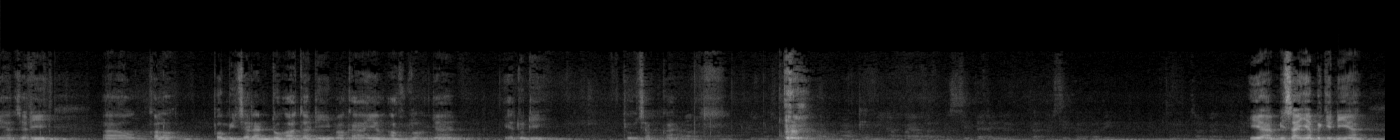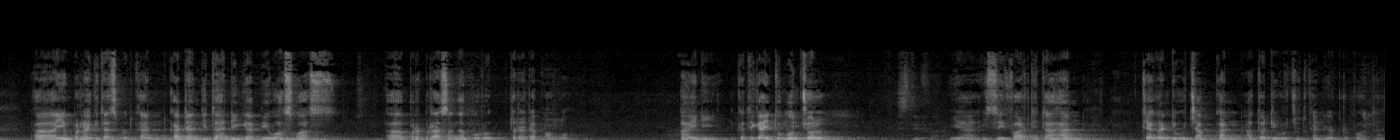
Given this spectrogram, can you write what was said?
Ya jadi uh, kalau pembicaraan doa tadi maka yang afdolnya yaitu di diucapkan. Iya, misalnya begini ya, uh, yang pernah kita sebutkan, kadang kita dihinggapi was-was uh, berprasangka buruk terhadap Allah. Nah ini, ketika itu muncul, ya istighfar ditahan, jangan diucapkan atau diwujudkan dengan perbuatan.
